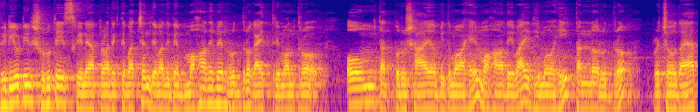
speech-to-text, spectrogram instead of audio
ভিডিওটির শুরুতেই স্ক্রিনে আপনারা দেখতে পাচ্ছেন দেবাদিদেব মহাদেবের রুদ্র গায়ত্রী মন্ত্র। ওম তৎপুরুষায় বিদমহে মহাদেবায় ধীমহি তন্ন রুদ্র প্রচোদয়াত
